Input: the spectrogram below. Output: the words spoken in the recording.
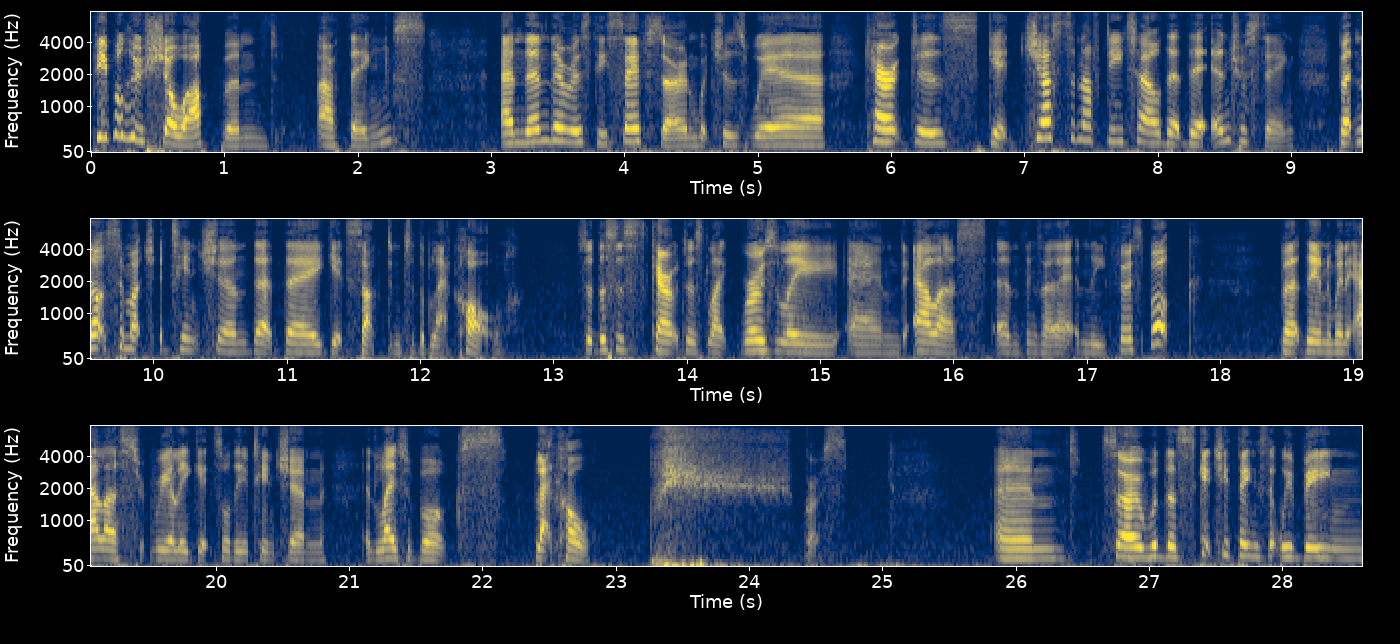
people who show up and are things. And then there is the safe zone, which is where characters get just enough detail that they're interesting, but not so much attention that they get sucked into the black hole. So this is characters like Rosalie and Alice and things like that in the first book. But then when Alice really gets all the attention in later books, black hole. Gross. And so with the sketchy things that we've been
